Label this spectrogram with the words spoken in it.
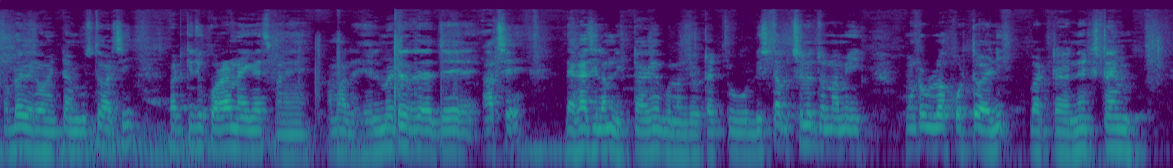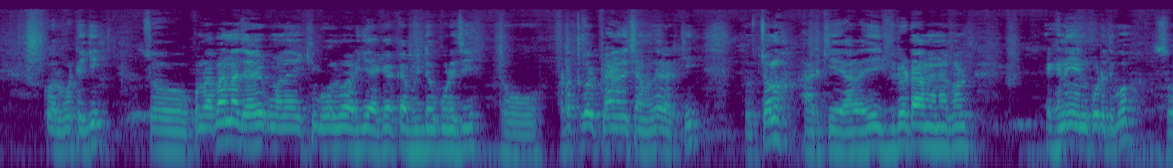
ছোটো হয়ে গেছে অনেকটা আমি বুঝতে পারছি। বাট কিছু করার নাই গাইস মানে আমার হেলমেটের যে আছে, দেখাছিলাম একটু আগে, বললাম যে ওটা একটু ডিস্টার্ব ছিল, জন্য আমি মোটো ব্লগ করতে পারিনি। বাট নেক্সট টাইম করব ঠিকই। সো কোনো ব্যাপার না, যাই হোক মানে কি বলব, আর কি, একা একা ভিডিও করেছি। তো হঠাৎ করে প্ল্যান হয়েছে আমাদের আর কি। তো চলো, আর কি, আর এই ভিডিওটা মনে কর, এখানেই এন্ড করে দিব। সো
